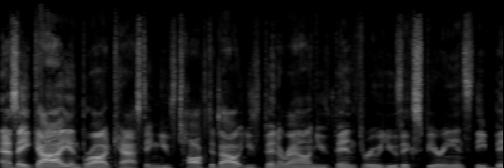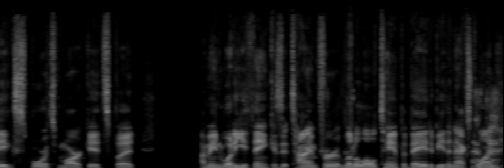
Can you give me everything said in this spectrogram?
as a guy in broadcasting, you've talked about, you've been around, you've been through, you've experienced the big sports markets, but I mean, what do you think? Is it time for little old Tampa Bay to be the next one?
